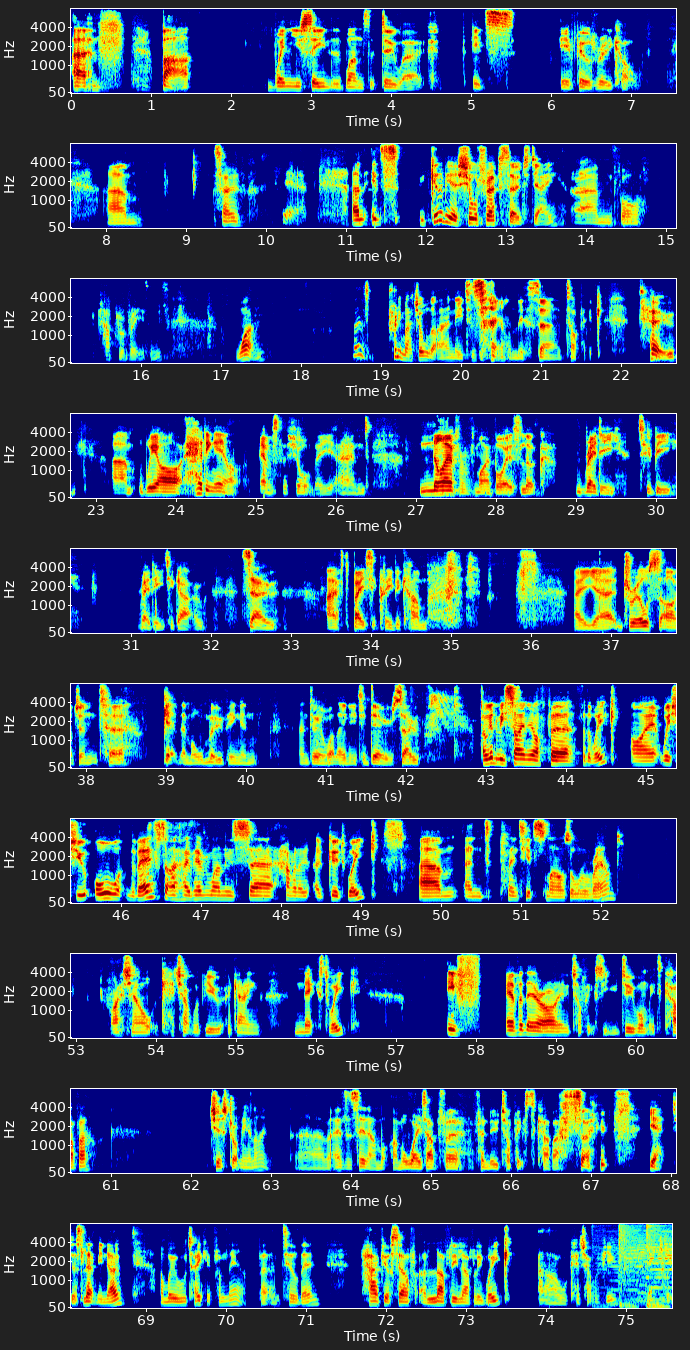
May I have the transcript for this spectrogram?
Um, but when you see the ones that do work, it's it feels really cool. Um, so yeah, and it's going to be a shorter episode today um, for a couple of reasons. One, that's pretty much all that I need to say on this uh, topic. Two, um, we are heading out ever so shortly, and neither of my boys look ready to be ready to go. So I have to basically become a uh, drill sergeant to get them all moving and, and doing what they need to do. So I'm going to be signing off for, for the week. I wish you all the best. I hope everyone is uh, having a, a, good week um, and plenty of smiles all around. I shall catch up with you again next week. If ever there are any topics that you do want me to cover, just drop me a line. Um, as I said, I'm, I'm always up for, for new topics to cover. So, yeah, just let me know and we will take it from there. But until then, have yourself a lovely, lovely week, and I will catch up with you next week.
